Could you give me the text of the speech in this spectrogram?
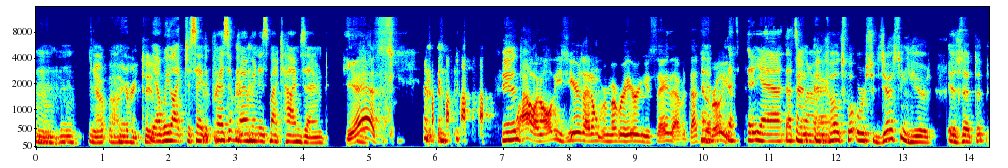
Mm-hmm. Yeah, I agree too. Yeah, we like to say the present moment is my time zone. Yes. and, wow, in all these years, I don't remember hearing you say that, but that's oh, brilliant. That's, yeah, that's and, and folks, what we're suggesting here is that the,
